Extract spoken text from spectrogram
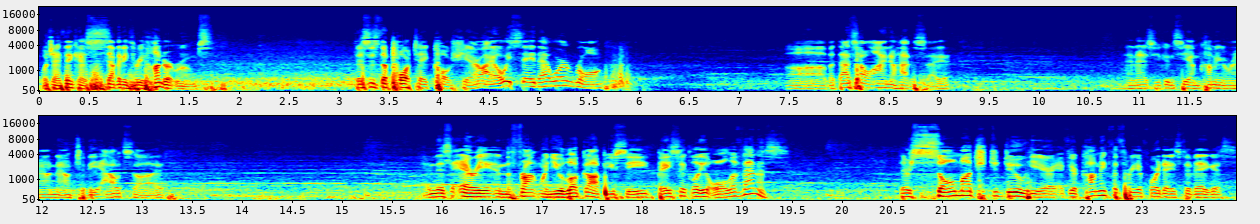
which I think has 7,300 rooms. This is the Porte Cochere. I always say that word wrong, uh, but that's how I know how to say it. And as you can see, I'm coming around now to the outside. And this area in the front, when you look up, you see basically all of Venice. There's so much to do here. If you're coming for three or four days to Vegas,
